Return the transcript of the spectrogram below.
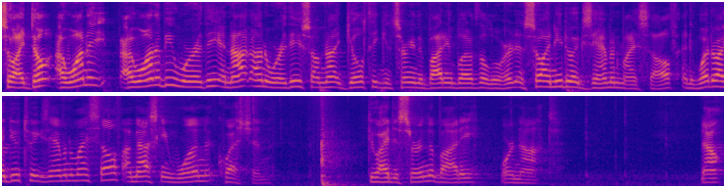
So I don't I want to I want to be worthy and not unworthy, so I'm not guilty concerning the body and blood of the Lord. And so I need to examine myself. And what do I do to examine myself? I'm asking one question. Do I discern the body or not? Now,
